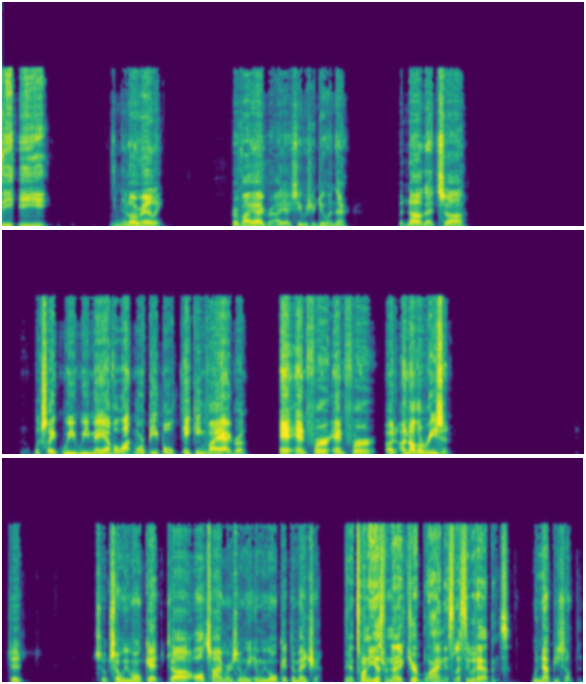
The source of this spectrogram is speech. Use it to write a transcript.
You know, really, for Viagra, I, I see what you're doing there, but no, that's uh, looks like we, we may have a lot more people taking Viagra, and, and for and for a, another reason. To so so we won't get uh, Alzheimer's and we and we won't get dementia. Yeah, twenty years from now, they cure blindness. Let's see what happens. Wouldn't that be something?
